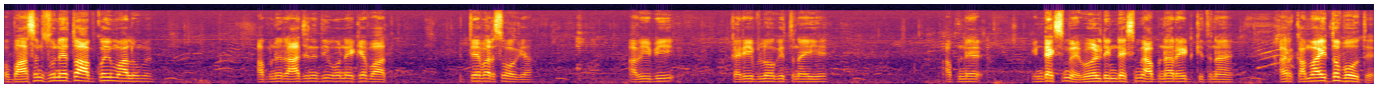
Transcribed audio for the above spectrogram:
वो भाषण सुने तो आपको ही मालूम है। अपने राजनीति होने के बाद इतने वर्ष हो गया। अभी भी करीब लोग इतना ही है। अपने इंडेक्स में वर्ल्ड इंडेक्स में अपना रेट कितना है? अगर कमाई तो बहुत है।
